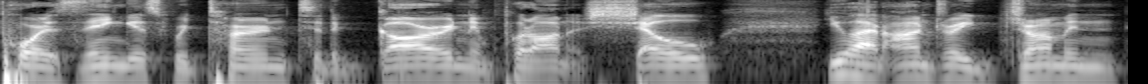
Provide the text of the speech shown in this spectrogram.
Porzingis returned to the Garden and put on a show. You had Andre Drummond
